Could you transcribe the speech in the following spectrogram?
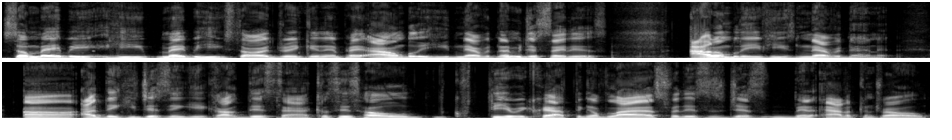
So maybe he maybe he started drinking and pay. I don't believe he never. Let me just say this: I don't believe he's never done it. Uh, I think he just didn't get caught this time because his whole theory crafting of lies for this has just been out of control.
